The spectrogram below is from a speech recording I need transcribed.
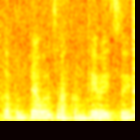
तर आपण त्यावर झाकण ठेवायचं आहे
